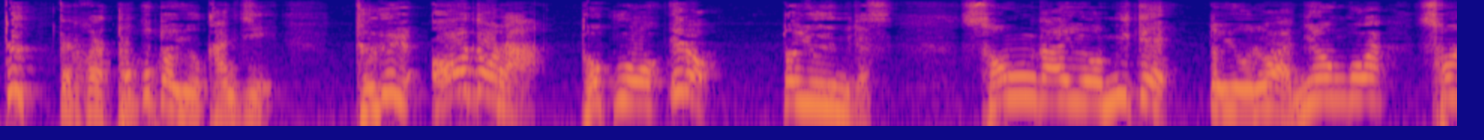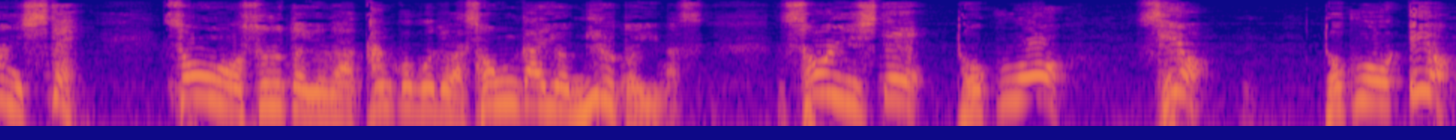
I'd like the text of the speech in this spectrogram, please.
トゥってこれは徳という漢字。トゥグル、オドラ、徳を得ろという意味です。損害を見てというのは、日本語は損して、損をするというのは韓国語では損害を見ると言います。損して徳をせよ。得を得よ、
